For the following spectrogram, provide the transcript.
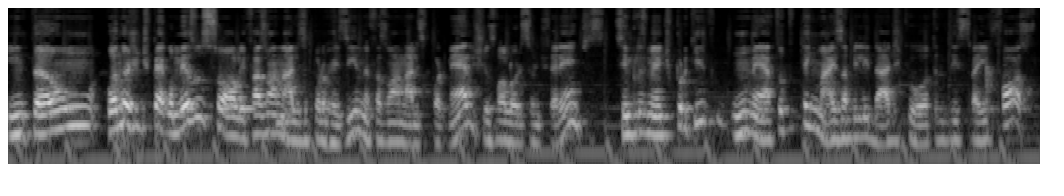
Então, quando a gente pega o mesmo solo e faz uma análise por resina, faz uma análise por melt, os valores são diferentes, simplesmente porque um método tem mais habilidade que o outro de extrair fósforo.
